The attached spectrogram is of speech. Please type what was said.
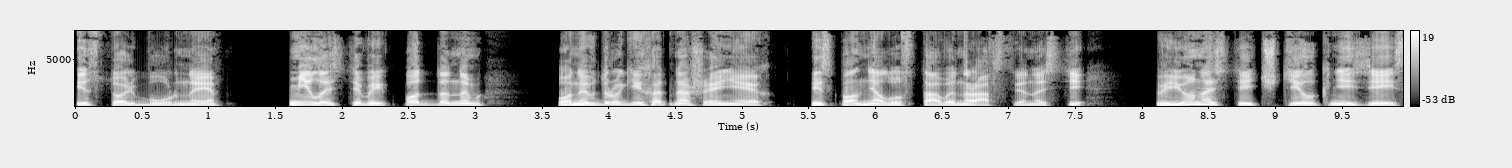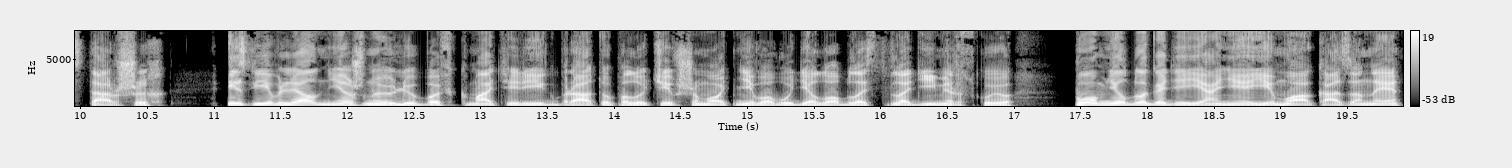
и столь бурные. Милостивый к подданным, он и в других отношениях исполнял уставы нравственности. В юности чтил князей старших, изъявлял нежную любовь к матери и к брату, получившему от него в удел область Владимирскую, помнил благодеяния ему оказанные,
